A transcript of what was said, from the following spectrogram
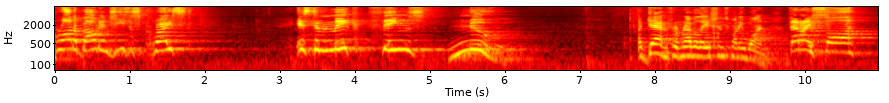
brought about in Jesus Christ is to make things new. Again, from Revelation 21. Then I saw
